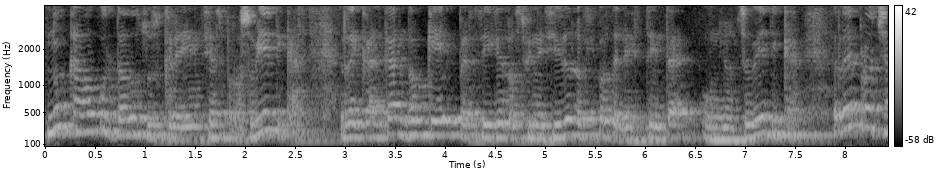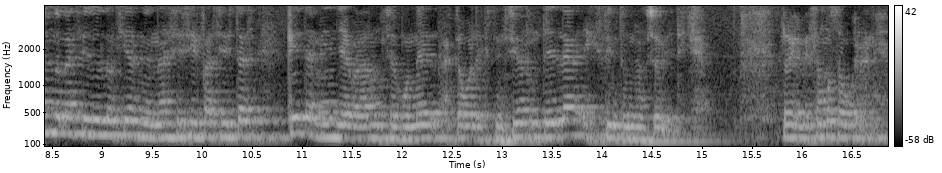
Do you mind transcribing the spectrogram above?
nunca ha ocultado sus creencias prosoviéticas, recalcando que persigue los fines ideológicos de la extinta Unión Soviética, reprochando las ideologías neonazis y fascistas que también llevaron, según él, a cabo la extinción de la extinta Unión Soviética. Regresamos a Ucrania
